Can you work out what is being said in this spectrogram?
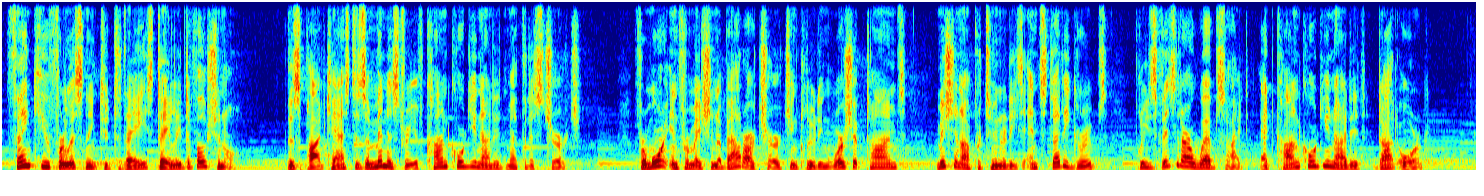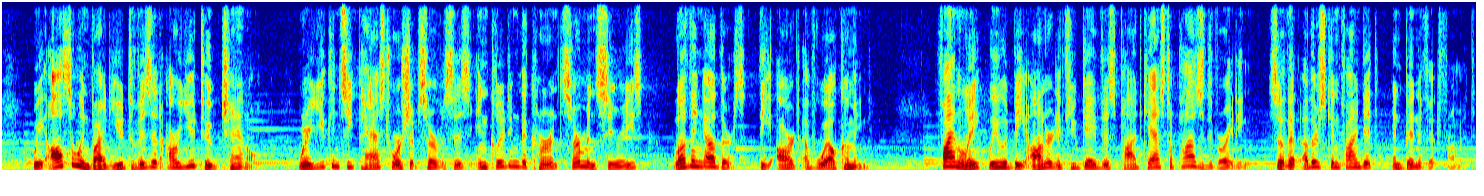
Thank you for listening to today's daily devotional. This podcast is a ministry of Concord United Methodist Church. For more information about our church, including worship times, mission opportunities, and study groups, please visit our website at concordunited.org. We also invite you to visit our YouTube channel, where you can see past worship services, including the current sermon series, Loving Others The Art of Welcoming. Finally, we would be honored if you gave this podcast a positive rating so that others can find it and benefit from it.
